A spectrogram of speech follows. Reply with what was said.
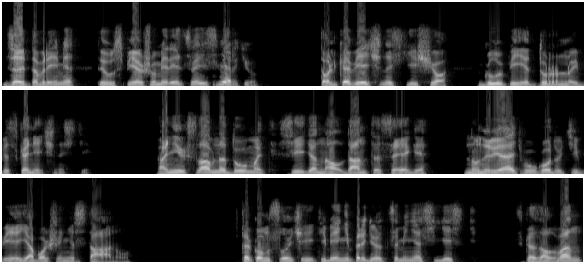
За это время ты успеешь умереть своей смертью. Только вечность еще глупее дурной бесконечности. О них славно думать, сидя на Алданте-Сеге, но нырять в угоду тебе я больше не стану. — В таком случае тебе не придется меня съесть, — сказал Ван,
